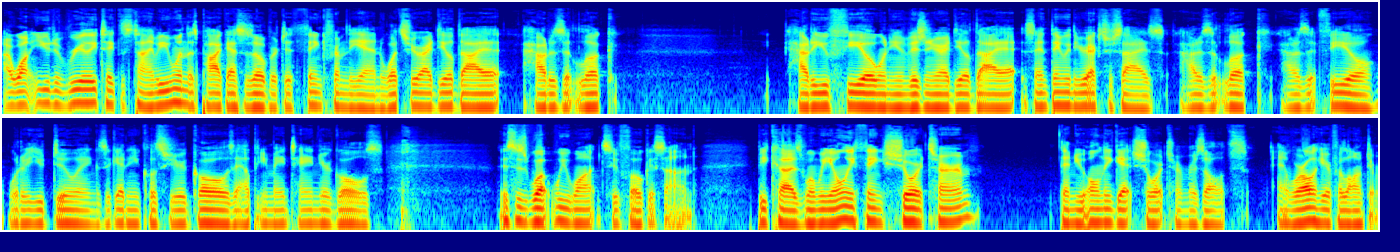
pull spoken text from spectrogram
I want you to really take this time, even when this podcast is over, to think from the end. What's your ideal diet? How does it look? How do you feel when you envision your ideal diet? Same thing with your exercise. How does it look? How does it feel? What are you doing? Is it getting you closer to your goals? Is it helping you maintain your goals? This is what we want to focus on. Because when we only think short term, then you only get short term results. And we're all here for long term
